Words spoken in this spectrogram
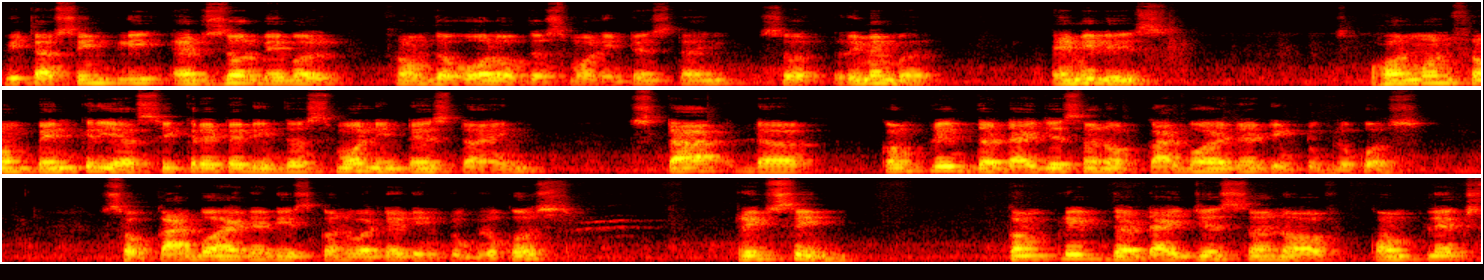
which are simply absorbable from the wall of the small intestine. So remember, amylase hormone from pancreas secreted in the small intestine start uh, complete the digestion of carbohydrate into glucose so carbohydrate is converted into glucose trypsin complete the digestion of complex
